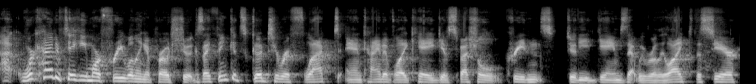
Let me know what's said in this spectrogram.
uh, we're kind of taking a more freewheeling approach to it because I think it's good to reflect and kind of like, hey, give special credence to the games that we really liked this year.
